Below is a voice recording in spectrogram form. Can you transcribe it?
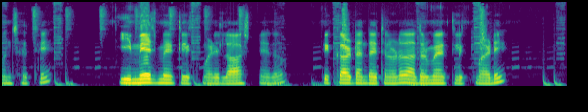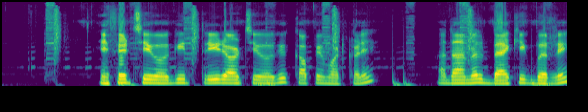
ಒಂದ್ಸತಿ. ಈ ಇಮೇಜ್ ಮೇಲೆ ಕ್ಲಿಕ್ ಮಾಡಿ ಲಾಸ್ಟ್ನೇದು ಪಿಕಾರ್ಟ್ ಅಂತ ಐತೆ ನೋಡೋದು ಅದ್ರ ಮೇಲೆ ಕ್ಲಿಕ್ ಮಾಡಿ. ಎಫೆಕ್ಟ್ಸಿಗೆ ಹೋಗಿ ತ್ರೀ ಡಾಟ್ಸಿಗೆ ಹೋಗಿ ಕಾಪಿ ಮಾಡ್ಕೊಳ್ಳಿ. ಅದಾದಮೇಲೆ ಬ್ಯಾಕಿಗೆ ಬರ್ರಿ.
